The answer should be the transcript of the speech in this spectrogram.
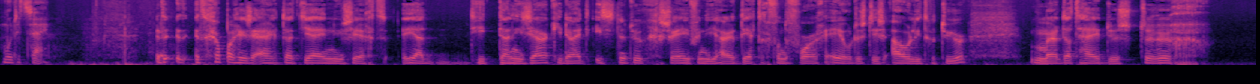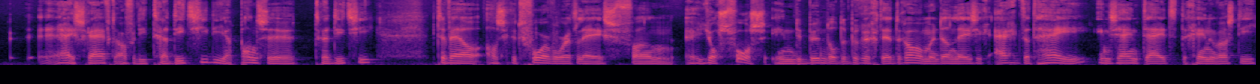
moet het zijn. Het, grappige is eigenlijk dat jij nu zegt... ja, die Tanizaki, nou, het is natuurlijk geschreven in de jaren 30 van de vorige eeuw... dus het is oude literatuur. Maar dat hij dus terug hij schrijft over die traditie, die Japanse traditie. Terwijl als ik het voorwoord lees van uh, Jos Vos in de bundel De Brug der Dromen... dan lees ik eigenlijk dat hij in zijn tijd degene was die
